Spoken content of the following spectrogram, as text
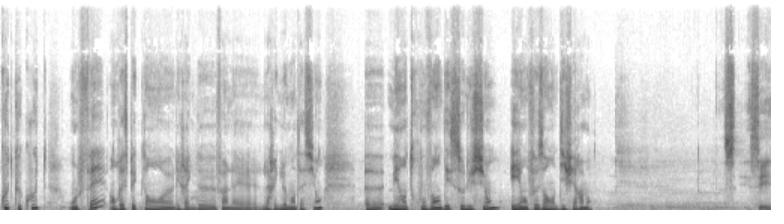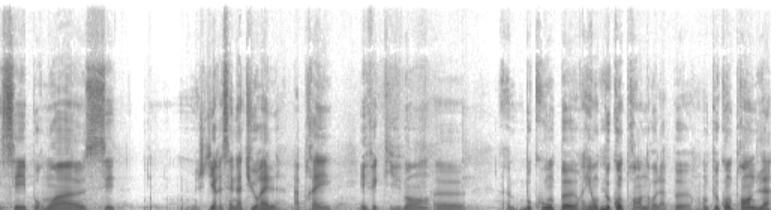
coûte que coûte, on le fait en respectant les règles, de, enfin la, la réglementation. Euh, mais en trouvant des solutions et en faisant différemment. C'est pour moi, euh, c'est, je dirais, c'est naturel. Après, effectivement, euh, beaucoup ont peur et on peut mm. comprendre la peur. On peut comprendre la,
